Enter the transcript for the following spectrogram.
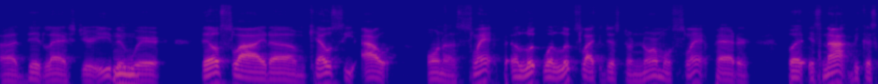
uh, did last year either, mm-hmm. where they'll slide um, Kelce out on a slant, a look what looks like just a normal slant pattern, but it's not because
